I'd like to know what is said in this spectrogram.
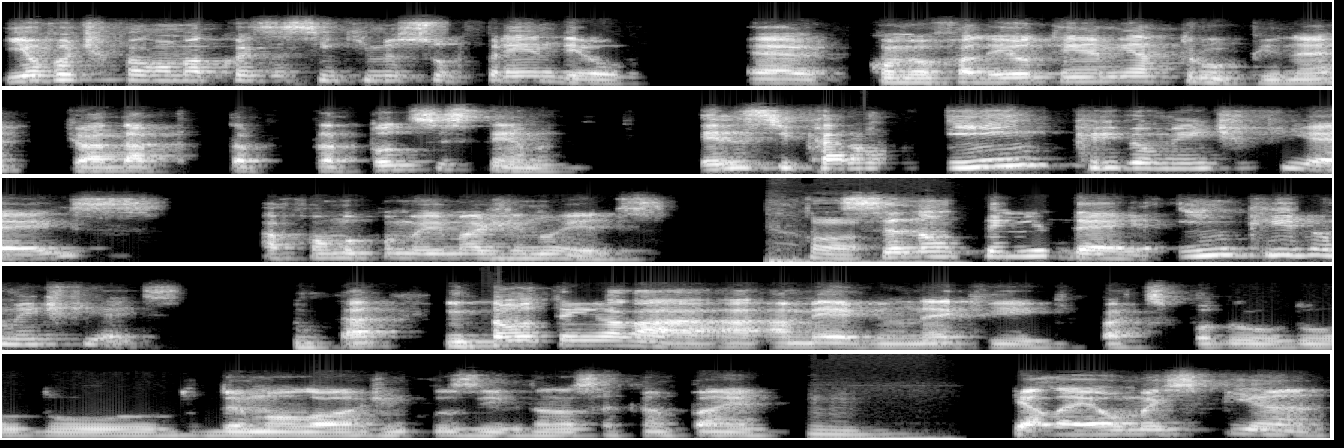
e eu vou te falar uma coisa assim que me surpreendeu. É, como eu falei, eu tenho a minha trupe, né? Que eu adapto para todo o sistema. Eles ficaram incrivelmente fiéis à forma como eu imagino eles. Oh. Você não tem ideia. Incrivelmente fiéis. Tá? Então eu tenho lá a, a Megan, né? Que, que participou do, do, do, Demon Lord, inclusive, da nossa campanha. Hum. Ela é uma espiã.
